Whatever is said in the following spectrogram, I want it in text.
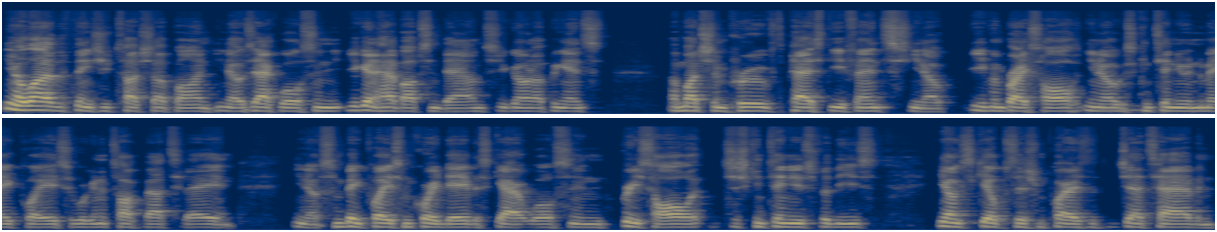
you know, a lot of the things you touched up on, you know, Zach Wilson, you're going to have ups and downs. You're going up against a much improved pass defense. You know, even Bryce Hall, you know, is continuing to make plays. So we're going to talk about today. And, you know, some big plays from Corey Davis, Garrett Wilson, Breece Hall. It just continues for these young skill position players that the Jets have. And,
